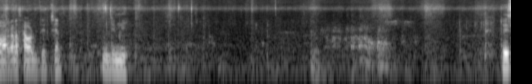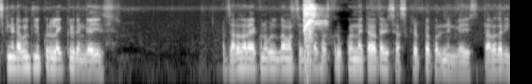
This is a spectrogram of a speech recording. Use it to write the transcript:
আমার কাটা সাপোর্ট দিচ্ছেন। যেমনি তো স্ক্রিনে ডাবল ক্লিক করে লাইক করে দেন গাইজ আর যারা যারা এখনও পর্যন্ত আমার চ্যানেলটা সাবস্ক্রাইব করেন নাই, তাড়াতাড়ি সাবস্ক্রাইবটা করে নিন গাইজ তাড়াতাড়ি।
